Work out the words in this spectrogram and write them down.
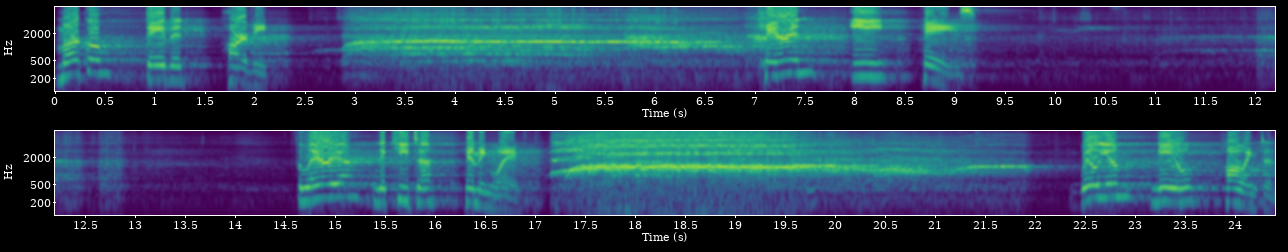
Markle David Harvey. Karen E. Hayes. Valeria Nikita Hemingway. William Neal Hollington.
